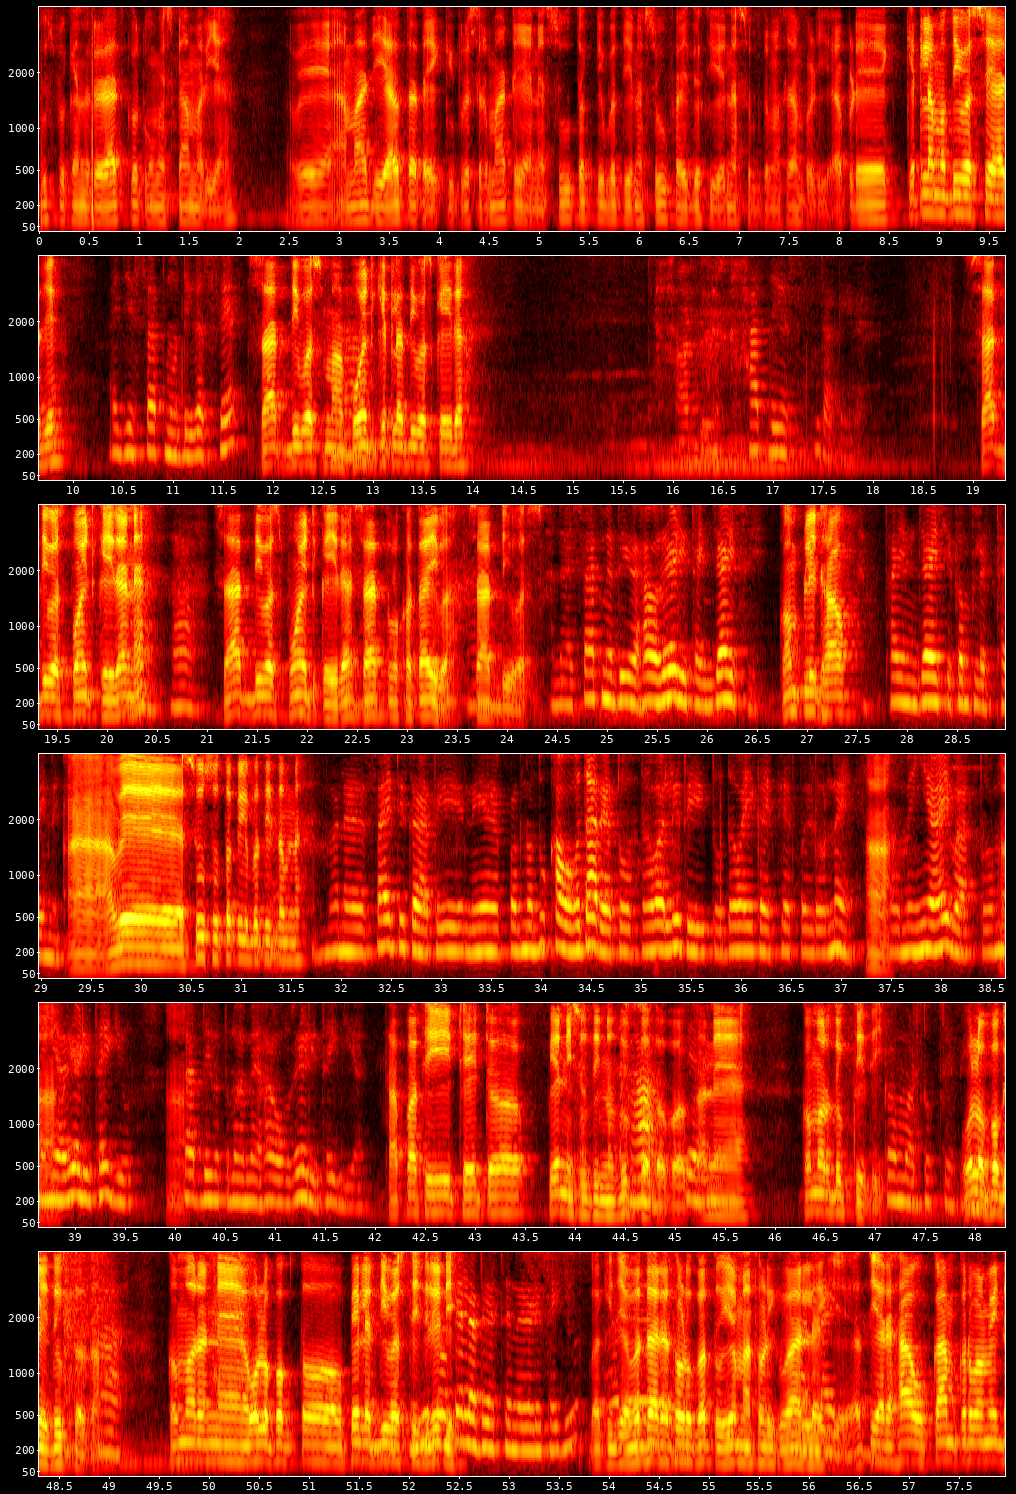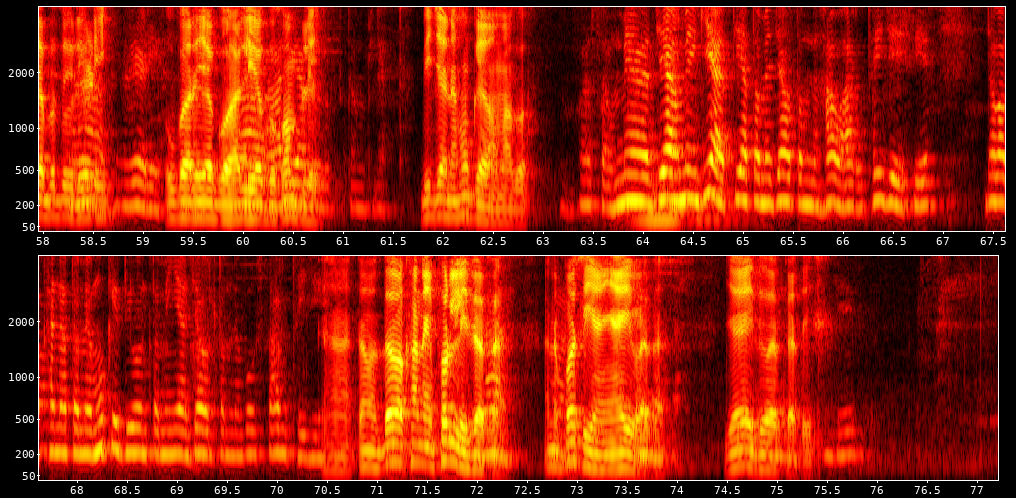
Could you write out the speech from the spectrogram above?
પુષ્પ કેન્દ્ર રાજકોટ ઉમેશ કામરિયા. હવે આમાં જે આવતા હતા એક્યુપ્રેશર માટે અને શું તકલીફ હતી અને શું ફાયદો થયો એના શબ્દમાં સાંભળીએ. આપણે કેટલામો દિવસ છે આજે? આજે સાતમો દિવસ છે. સાત દિવસમાં પોઈન્ટ કેટલા દિવસ કર્યા? સાત દિવસ. પૂરા કર્યા. સાત દિવસ પોઈન્ટ કર્યા ને? સાત દિવસ પોઈન્ટ કર્યા. સાત વખત આવ્યા. સાત દિવસ. અને સાતમે દિવસ હાવ રેડી થઈને જાય છે. કમ્પ્લીટ હાવ? થઈને જાય છે કમ્પ્લીટ થઈને હા હવે શું શું તકલીફ હતી તમને? મને સાયટિકા હતી ને પગનો દુખાવો વધારે હતો. દવા લીધી તો દવાએ કાંઈ ફેર પડ્યો નહીં. તો અમે અહીંયા આવ્યા. તો અમને અહીંયા રેડી થઈ ગયું. સાત દિવસમાં અમે હાવ રેડી થઈ ગયા. થાપાથી ઠેઠ પેની સુધીનો દુખતો હતો પગ. અને કમર દુખતી હતી. કમર દુખતી હતી. ઓલો પગે દુખતો હતો. હા. કમર અને ઓલો પગ તો પહેલે જ દિવસથી જ રેડી પહેલા દિવસથી રેડી થઈ ગયું. બાકી જે વધારે થોડુંક હતું એમાં થોડીક વાર લાગી. અત્યારે હાવ કામ કરવા માંડ્યા બધું રેડી ઊભા ઊભા રહી ગો હાલી આગો કમ્પ્લીટ બીજાને શું કહેવા માંગો? બસ અમે જ્યાં અમે ગયા ત્યાં તમે જાઓ તમને હાવ સારું થઈ જાય છે. દવાખાના તમે મૂકી દો ને તમે અહીંયા જાઓ તમને બહુ સારું થઈ જાય હા તમે દવાખાને ફરી લીધા હતા અને પછી અહીંયા આવ્યા હતા. જય દ્વારકાધીશ.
